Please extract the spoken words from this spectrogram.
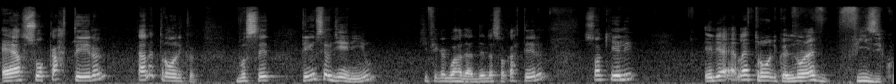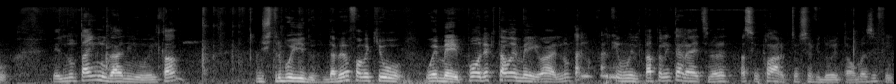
é a sua carteira eletrônica. Você tem o seu dinheirinho que fica guardado dentro da sua carteira, só que ele, ele é eletrônico, ele não é físico. Ele não está em lugar nenhum, ele está distribuído. Da mesma forma que o, o e-mail. Pô, onde é que está o e-mail? Ah, ele não está em lugar nenhum, ele está pela internet, né? Assim, claro que tem um servidor e tal, mas enfim.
